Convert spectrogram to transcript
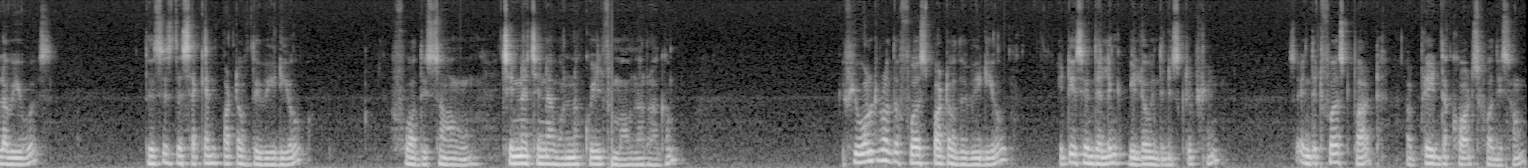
Hello viewers, this is the second part of the video for the song Chinna Chinna Vanna Kuyil from Mouna Raagam. If you want to know the first part of the video, it is in the link below in the description. So in that first part, I played the chords for the song.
